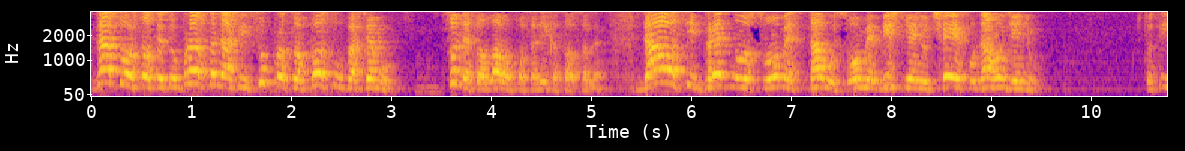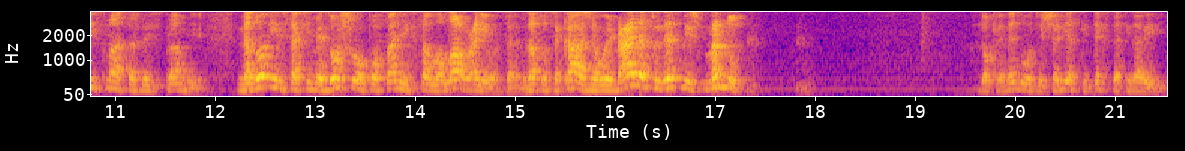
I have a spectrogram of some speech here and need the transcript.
Zato što se suprostavljaš i suprotno postupaš čemu? Sunnetu Allahu poslanika sa osallam. Dao si prednost svome stavu, svome mišljenju, čefu, nahođenju. Što ti smataš da je ispravnije. Nad onim sa čime je došao poslanik sallallahu alaihi wasallam. Zato se kaže u ibadetu ne smiješ mrnut. Dokle ne dođe šarijatski tekst da ti naredi.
